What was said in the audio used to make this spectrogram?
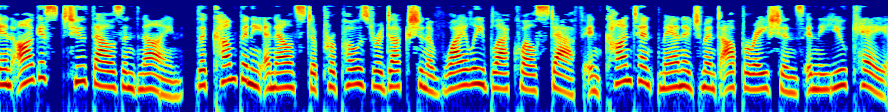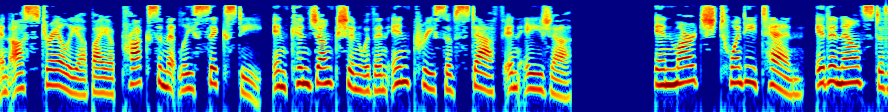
In August 2009, the company announced a proposed reduction of Wiley Blackwell staff in content management operations in the UK and Australia by approximately 60, in conjunction with an increase of staff in Asia. In March 2010, it announced a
